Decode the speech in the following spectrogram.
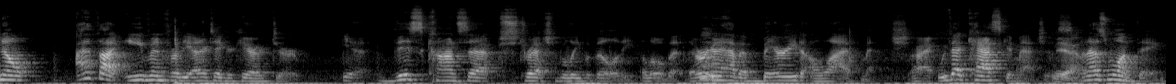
know I thought even for the Undertaker character, yeah, this concept stretched believability a little bit. They were Hmm. going to have a buried alive match. All right, we've had casket matches, Yeah. and that's one thing.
